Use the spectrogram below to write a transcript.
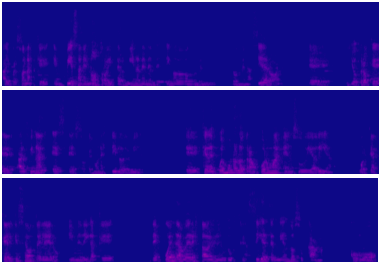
Hay personas que empiezan en otro y terminan en el destino donde, donde nacieron. Eh, yo creo que al final es eso, es un estilo de vida. Eh, que después uno lo transforma en su día a día. Porque aquel que sea hotelero y me diga que después de haber estado en la industria sigue tendiendo su cama como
